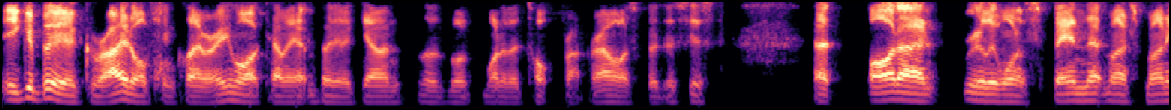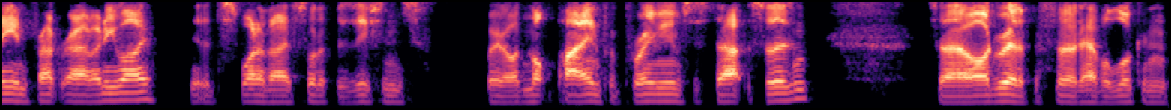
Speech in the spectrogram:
he could be a great option, Klemmer. He might come out and be a gun, one of the top front rowers, but it's just that I don't really want to spend that much money in front row anyway. It's one of those sort of positions where I'm not paying for premiums to start the season. So I'd rather prefer to have a look and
